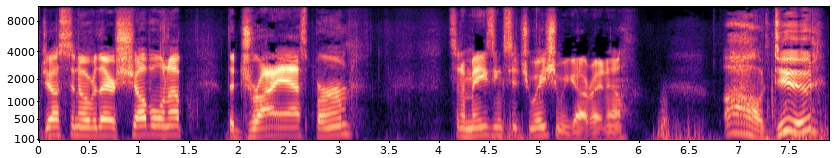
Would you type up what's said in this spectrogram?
Justin over there shoveling up the dry ass berm. It's an amazing situation we got right now. Oh, dude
